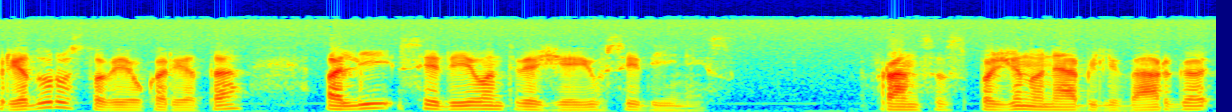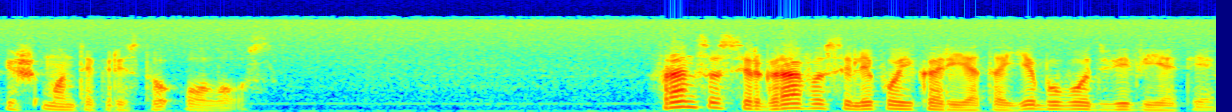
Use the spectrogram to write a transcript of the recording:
Prie durų stovėjo karieta, Ali sėdėjo ant vežėjų sėdyniais. Francas pažino nebilį vergą iš Montekristo olos. Francas ir grafas įlipo į karietą, jie buvo dvi vietė.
